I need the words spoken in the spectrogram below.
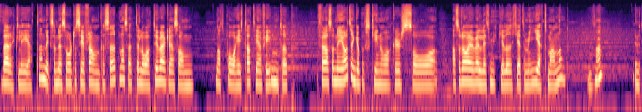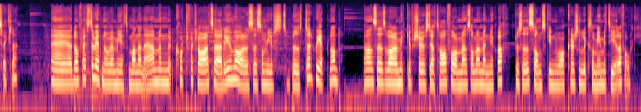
verkligheten liksom. Det är svårt att se framför sig på något sätt. Det låter ju verkligen som något påhittat i en film typ. För alltså när jag tänker på Skinwalkers så, alltså det har ju väldigt mycket likheter med Getmannen. Mhm. Utveckla. Eh, de flesta vet nog vem Getmannen är, men kort förklarat så är det ju en varelse som just byter skepnad. Han sägs vara mycket förtjust i att ta formen som en människa, precis som Skinwalkers och liksom imitera folk.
